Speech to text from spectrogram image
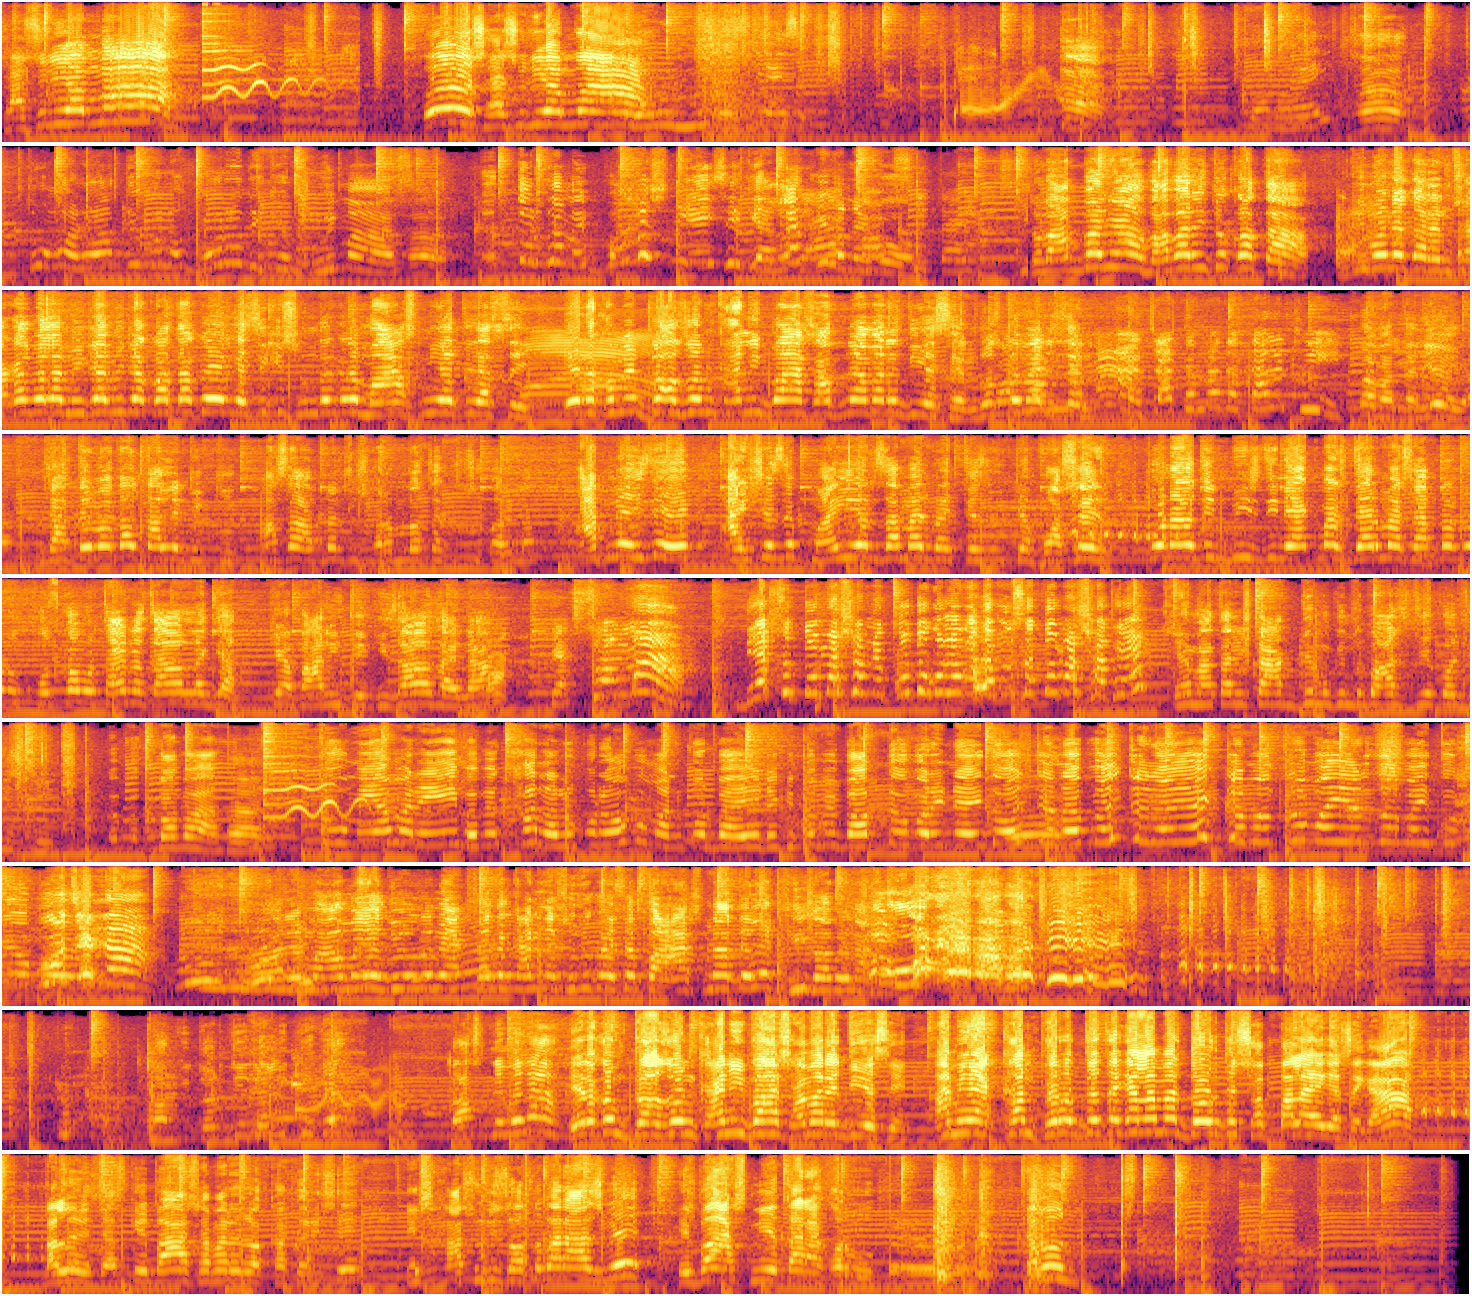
শাশুড়ি আম্মা! ও শাশুড়ি আম্মা! জামাই হ্যাঁ। তোমার আনতে বললাম বড় দেখে রুই মাছ। হ্যাঁ। তোর জামাই বাস নিয়ে এসে গেলা কি বানাইবো তো বাবা না বাবারই তো কথা। কি মনে করেন সকালবেলা মিঠা মিঠা কথা কয়ে গেছি কি সুন্দর করে মাছ নিয়ে যাচ্ছে। এরকমের ডজন খানি বাস আপনি আমারে দিয়েছেন বুঝতে পারছেন? যাতে মাথা তাহলে ঠিক। বাবা তাহলে যাতে বাতাল তাহলে ঠিক কি? আচ্ছা আপনার কি সরম লজ্জা কিছু করে না? আপনি এই যে আইসে যে মাইয়ের জামাইয়ের বাড়িতে উঠে বসেন পনেরো দিন বিশ দিন এক মাস দেড় মাস আপনার কোনো খোঁজ খবর থাকে না যাওয়ার লাগিয়া? কে বাড়িতে কি যাওয়া যায় না? দেখছ আম্মা দেখছ তোমার সামনে কতগুলো এ মাতারি টাক দেবো কিন্তু বাস দিয়ে কই দিচ্ছি। বাবা হ্যাঁ। তুমি আমার এইভাবে খারার উপরে অপমান করবা এটা কিন্তু আমি ভাবতেও পারি নাই। দশটা না পাঁচটা না একটা মাত্র মাইয়ের জামাই তুমি বোঝে না! আরে মা মাইয়া দুজনে একসাথে কান্না শুরু করেছে বাস না দিলে ঠিক হবে না। ওরে বাবা বাস নেবে না? এরকম ডজন খানি বাস আমারে দিয়েছে। আমি একখান ফেরত দিতে গেলাম আর দৌড়তে সব পালাই গেছে গা। ভালো হয়েছে, আজকে বাস আমার রক্ষা করেছে। এই শাশুড়ি যতবার আসবে, এই বাস নিয়ে তারা করব। কেমন?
